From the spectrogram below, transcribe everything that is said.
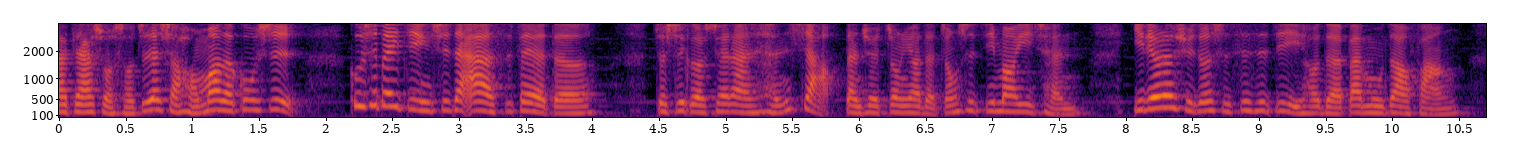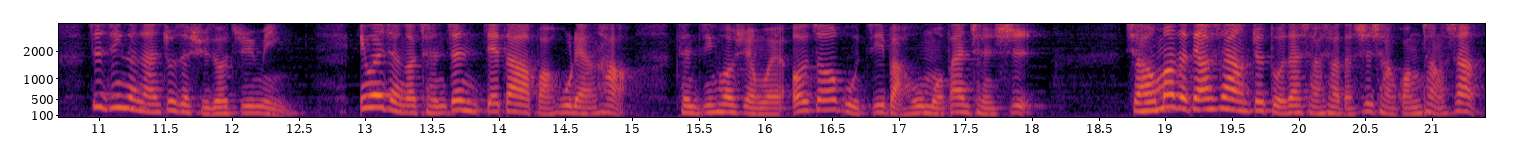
大家所熟知的小红帽的故事，故事背景是在阿尔斯菲尔德。这是个虽然很小但却重要的中世纪贸易城，遗留了许多十四世纪以后的半木造房，至今仍然住着许多居民。因为整个城镇街道保护良好，曾经获选为欧洲古迹保护模范城市。小红帽的雕像就躲在小小的市场广场上。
